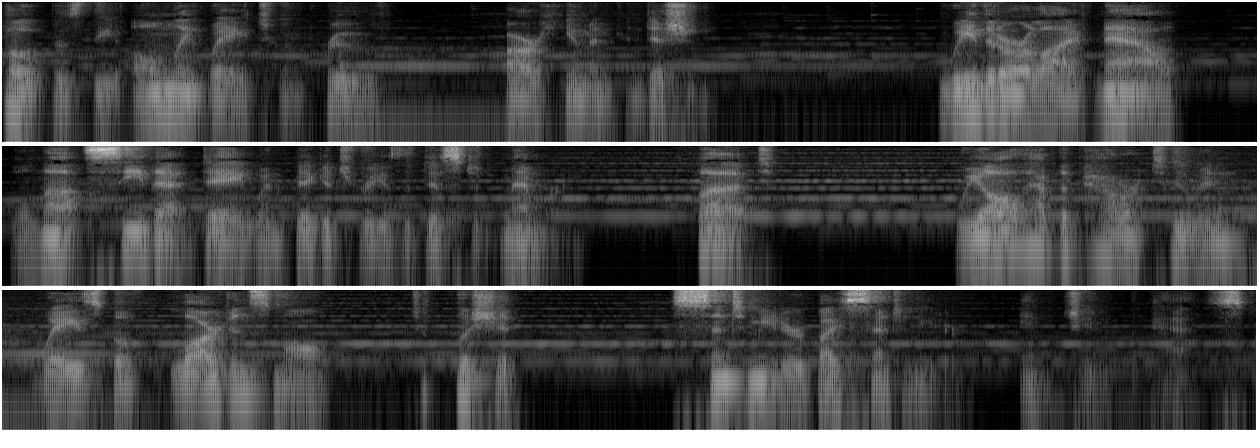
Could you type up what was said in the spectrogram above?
hope is the only way to improve our human condition. We that are alive now will not see that day when bigotry is a distant memory, but we all have the power to, in ways both large and small, to push it centimeter by centimeter into the past.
